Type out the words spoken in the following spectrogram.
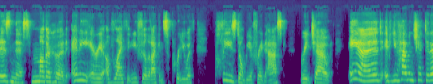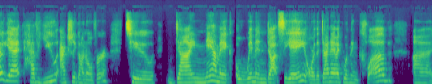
business, motherhood, any area of life that you feel that I can support you with, please don't be afraid to ask. Reach out. And if you haven't checked it out yet, have you actually gone over to dynamicwomen.ca or the Dynamic Women Club? Uh.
